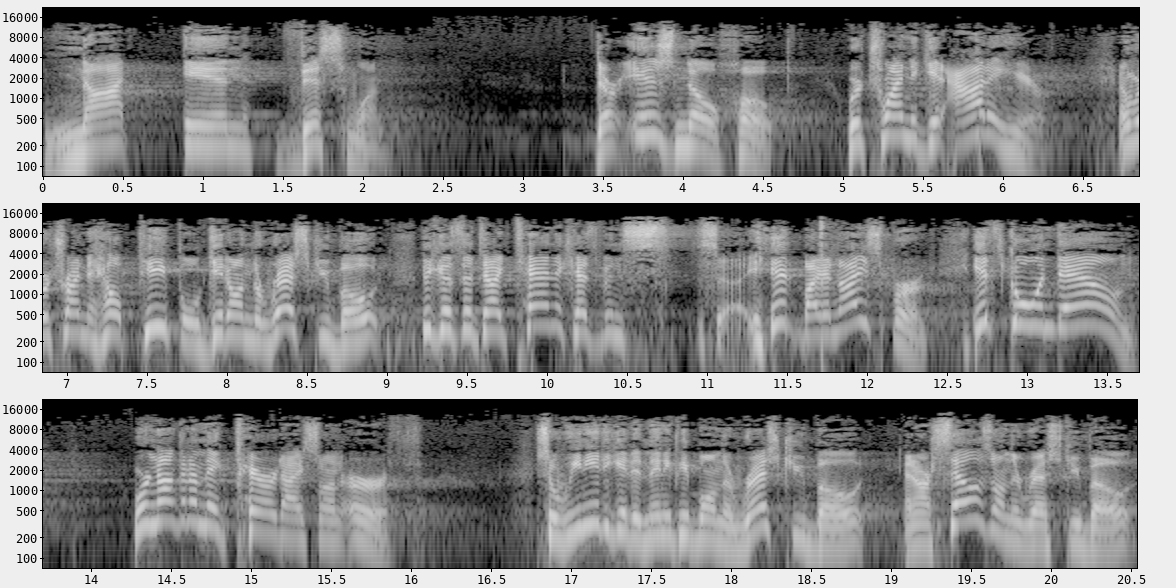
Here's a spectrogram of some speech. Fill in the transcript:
not in this one. There is no hope. We're trying to get out of here. And we're trying to help people get on the rescue boat because the Titanic has been hit by an iceberg. It's going down. We're not going to make paradise on earth. So we need to get as many people on the rescue boat and ourselves on the rescue boat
